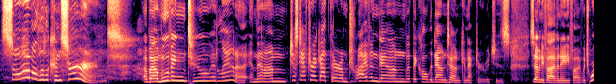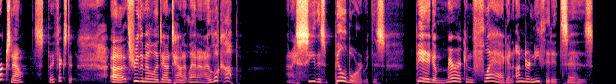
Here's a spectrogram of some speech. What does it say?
So I'm a little concerned about moving to Atlanta. And then I'm just after I got there, I'm driving down what they call the downtown connector, which is 75 and 85, which works now. It's, they fixed it. Uh, through the middle of downtown Atlanta, and I look up and I see this billboard with this big American flag, and underneath it it says,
